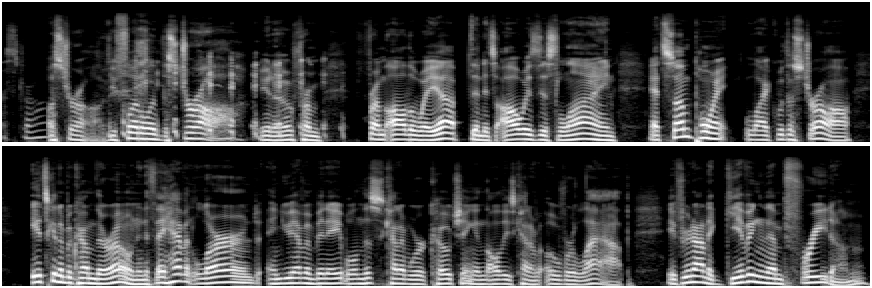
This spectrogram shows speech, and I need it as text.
A straw. A straw. If you funnel in the straw, you know, from from all the way up, then it's always this line. At some point, like with a straw, it's going to become their own. And if they haven't learned and you haven't been able, and this is kind of where coaching and all these kind of overlap, if you're not giving them freedom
